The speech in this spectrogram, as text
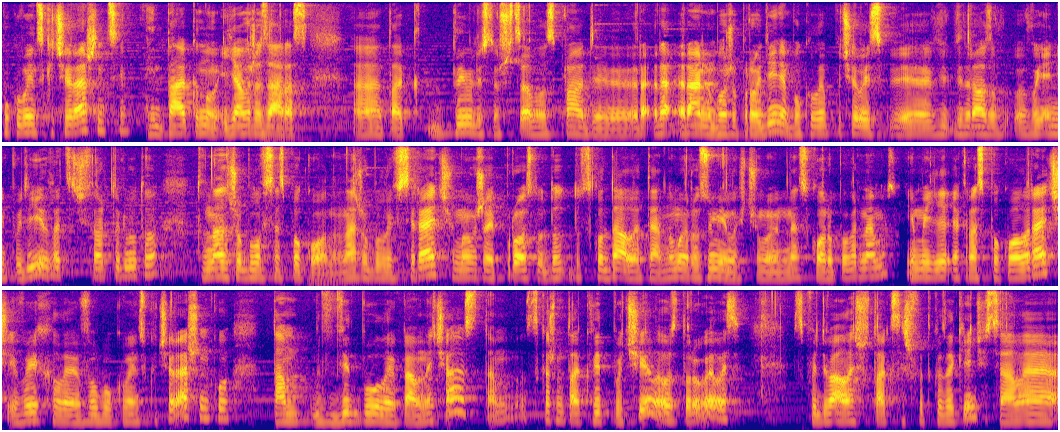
Буковинській черешниці. І так, ну я вже зараз е, так дивлюся, що це було справді ре- ре- реально Боже проведіння, бо коли почались е, відразу воєнні події 24 лютого, то в нас вже було все спокійно. В нас вже були всі речі. Ми вже просто доскладали те. Ну ми розуміли, що ми не скоро повернемось. І ми якраз спакували речі і виїхали в Буковинську черешенку. Там відбули певний час, там, скажімо так, відпочили, оздоровились. Сподівалися, що так все швидко закінчиться, але,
